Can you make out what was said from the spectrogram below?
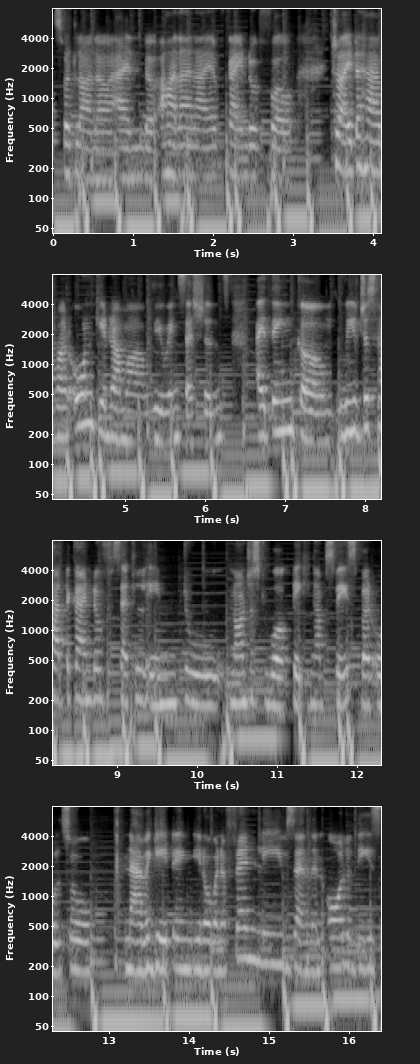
svetlana and uh, ahana and i have kind of uh, tried to have our own k-drama viewing sessions i think um, we've just had to kind of settle into not just work taking up space but also navigating you know when a friend leaves and then all of these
